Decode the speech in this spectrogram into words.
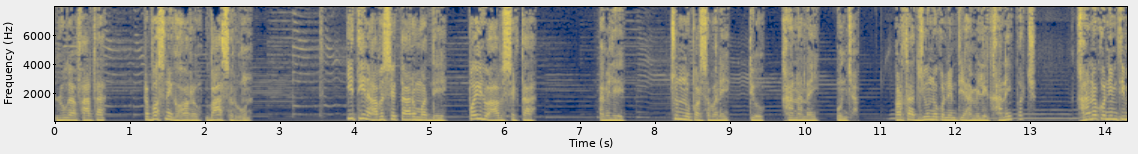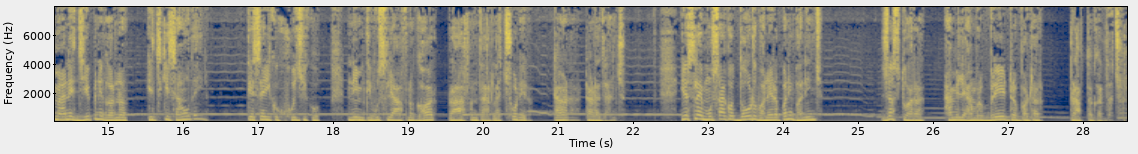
लुगाफाटा र बस्ने घर बासहरू हुन्। यी तीन आवश्यकताहरू मध्ये पहिलो आवश्यकता हामीले चुन्नुपर्छ भने त्यो खाना नै हुन्छ। अर्थात् जिउनको निम्ति हामीले खानै पर्छ। खानको निम्ति मानिस जे पनि गर्न हिचकिचाउँदैन। त्यसैको खोजीको निम्ति उसले आफ्नो घर र आफन्तहरूलाई छोडेर टाढा टाढा जान्छ। यसलाई मुसाको दौड भनेर पनि भनिन्छ जसद्वारा हामीले हाम्रो ब्रेड र बटर प्राप्त गर्दछौँ।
